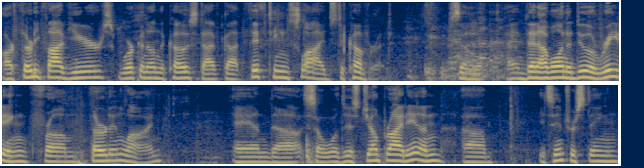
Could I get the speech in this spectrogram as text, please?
our 35 years working on the coast, I've got 15 slides to cover it. So, and then I want to do a reading from Third in Line. And uh, so we'll just jump right in. Um, it's interesting,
